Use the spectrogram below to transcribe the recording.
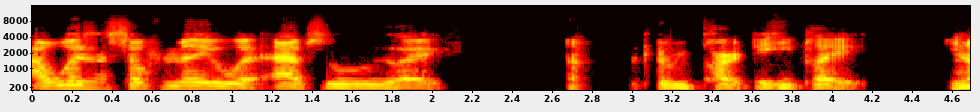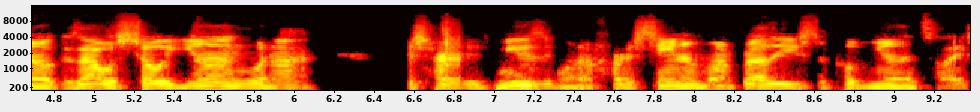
I wasn't so familiar with absolutely like every part that he played, you know, because I was so young when I first heard his music. When I first seen him, my brother used to put me on to like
